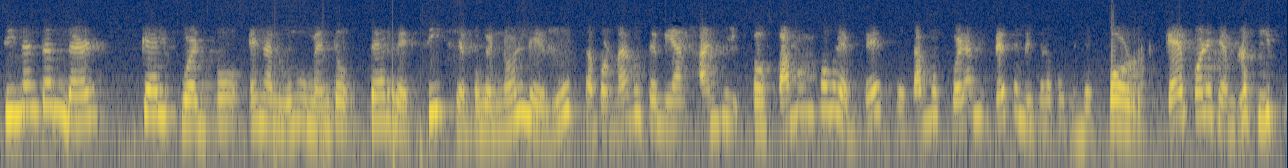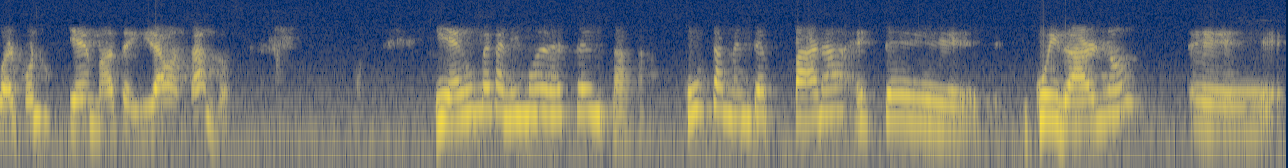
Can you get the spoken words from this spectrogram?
sin entender que el cuerpo en algún momento se resiste porque no le gusta, por más que usted diga, Angie, estamos en sobrepeso, estamos fuera de mi peso, me dice la paciente, ¿por qué, por ejemplo, mi cuerpo no quiere más seguir avanzando? Y es un mecanismo de defensa justamente para este cuidarnos. Eh,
